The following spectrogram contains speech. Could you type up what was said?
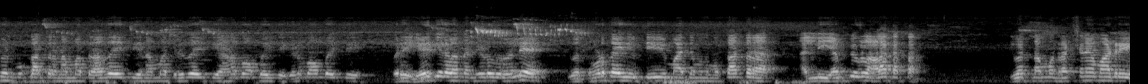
ಮೀಟ್ ಮುಖಾಂತರ ನಮ್ಮ ಹತ್ರ ಅದೈತಿ ನಮ್ಮ ಹತ್ರ ಇದೈತಿ ಐತಿ, ಹಣಬಾಂಬ್ ಐತಿ, ಗಿಣಬಾಂಬ್ ಐತಿ, ಬರೀ ಹೇಳಿಕೆಗಳನ್ನು ನೀಡೋದರಲ್ಲೇ ಇವತ್ತು ನೋಡ್ತಾ ಇದೀವಿ ಟಿ ವಿ ಮಾಧ್ಯಮದ ಮುಖಾಂತರ ಅಲ್ಲಿ ಎಂ ಪಿಗಳು ಅಳಕತ್ತಾರ. ಇವತ್ತು ನಮ್ಮನ್ನು ರಕ್ಷಣೆ ಮಾಡ್ರಿ.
